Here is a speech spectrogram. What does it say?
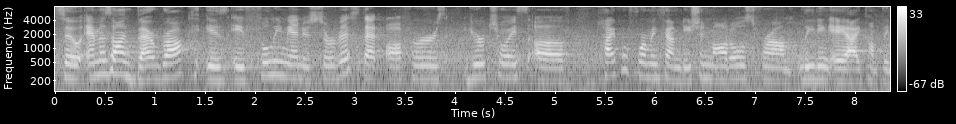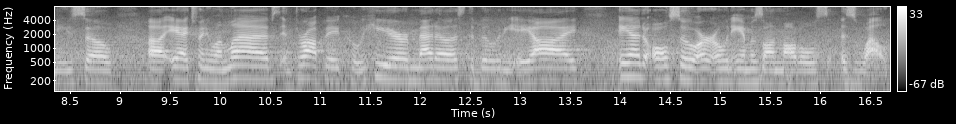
So Amazon Bedrock is a fully managed service that offers your choice of high-performing foundation models from leading AI companies. So uh, AI21 Labs, Anthropic, Cohere, Meta, Stability AI, and also our own Amazon models as well.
